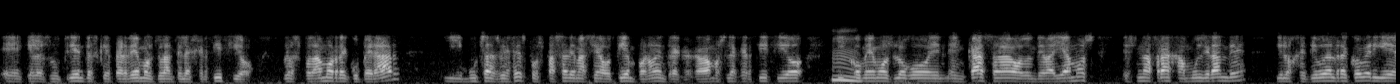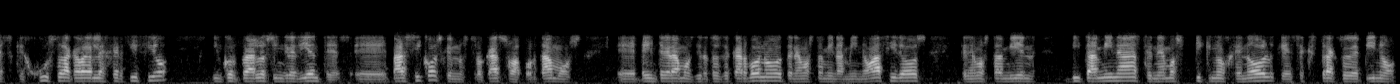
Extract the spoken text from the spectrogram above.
eh, que los nutrientes que perdemos durante el ejercicio los podamos recuperar y muchas veces pues pasa demasiado tiempo, ¿no? Entre que acabamos el ejercicio y Mm. comemos luego en, en casa o donde vayamos, es una franja muy grande y el objetivo del recovery es que justo al acabar el ejercicio incorporar los ingredientes eh, básicos, que en nuestro caso aportamos eh, 20 gramos de hidratos de carbono, tenemos también aminoácidos, tenemos también vitaminas, tenemos picnogenol, que es extracto de pino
